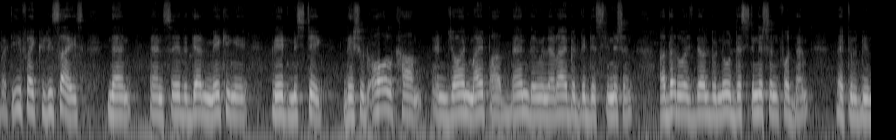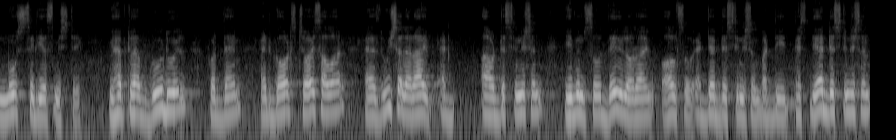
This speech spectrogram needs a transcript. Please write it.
But if I criticize them and say that they are making a great mistake, they should all come and join my path, then they will arrive at the destination. Otherwise, there will be no destination for them. That will be most serious mistake. We have to have goodwill for them at God's choice hour as we shall arrive at our destination even so they will arrive also at their destination, but the, their destination,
